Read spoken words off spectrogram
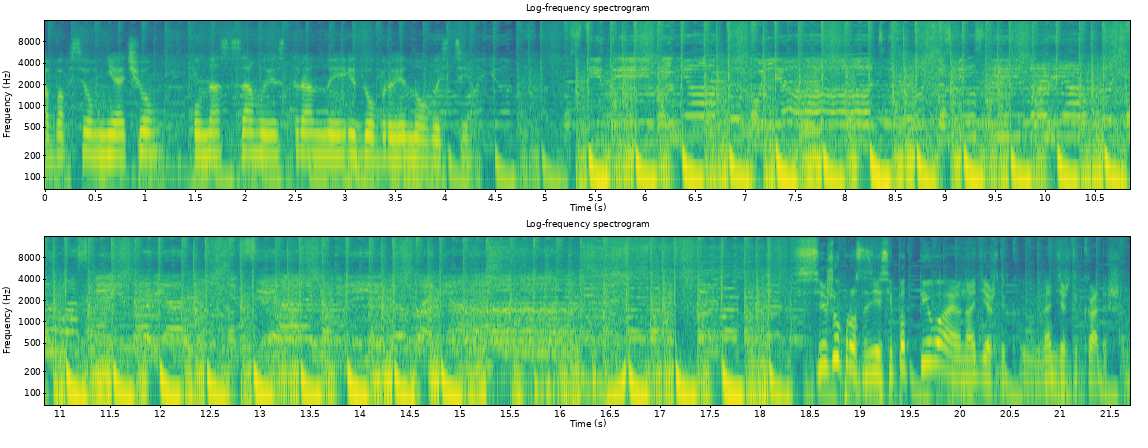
Обо всем ни о чем. У нас самые странные и добрые новости. Сижу просто здесь и подпеваю Надежде, К- Надежде Кадышевой.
